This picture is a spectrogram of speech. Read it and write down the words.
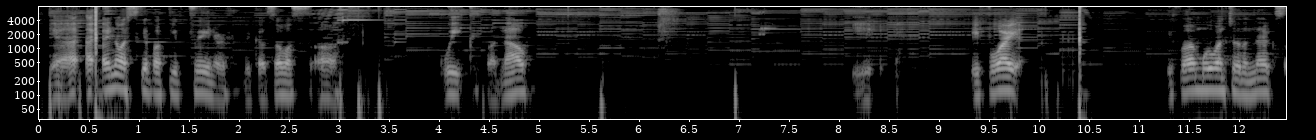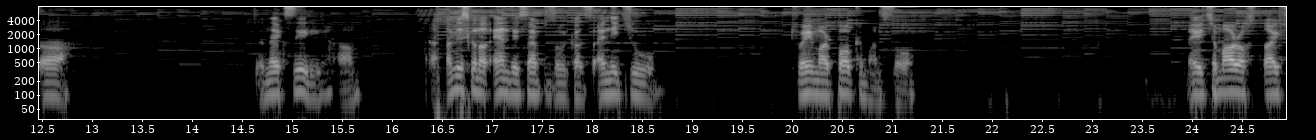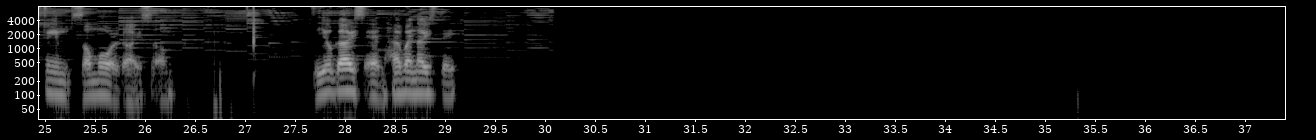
Yeah, I, I know I skipped a few trainer because I was uh, weak, but now before I before I move on to the next uh the next city, um I'm just gonna end this episode because I need to train my Pokemon. So maybe tomorrow live stream some more, guys. Um, see you guys and have a nice day.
